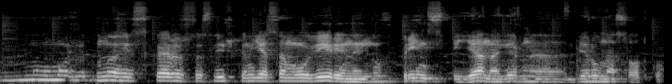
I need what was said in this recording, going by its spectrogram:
Ну, может, многие скажут, что слишком я самоуверенный, но, в принципе, я, наверное, беру на сотку.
